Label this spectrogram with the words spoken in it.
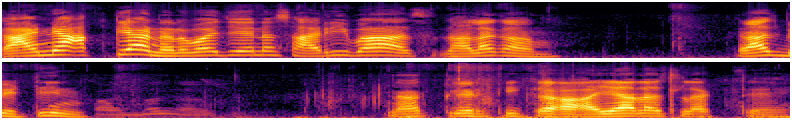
काय नाही अख्खी आणणार पाहिजे ना सारी बास. झाला काम. राज भेटीन. नात करती का यालाच लागतंय.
